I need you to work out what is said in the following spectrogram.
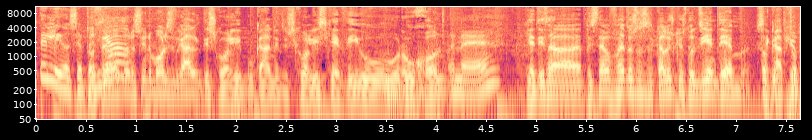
τελείωσε, Το παιδιά. Θεόδωρος είναι μόλις βγάλει τη σχολή που κάνει τη σχολή σχεδίου ρούχων. Ναι. Γιατί θα πιστεύω φέτος θα σας καλέσω και στο GNTM σε κάποιο Το επεισόδιο.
